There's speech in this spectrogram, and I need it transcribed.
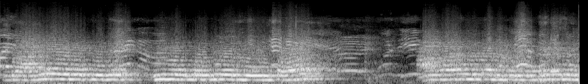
இந்த அலுவலகத்திற்கு தீபம் கொண்டு வருவதால் அவ்வாறு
